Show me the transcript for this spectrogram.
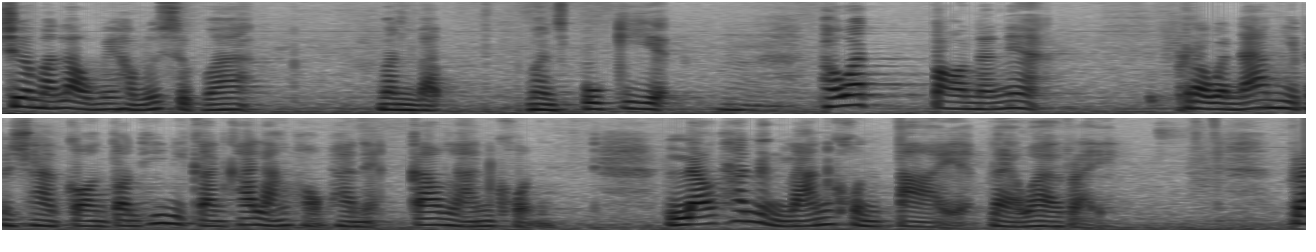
เชื่อมั้ยเรามีความรู้สึกว่ามันแบบมันสปูกี้อะเพราะว่าตอนนั้นเนี่ยรวันด้ามีประชากรตอนที่มีการฆ่าล้างเผ่าพันธุ์เนี่ยเล้านคน แล้วถ้าหนึ่งล้านคนตายอะแปลว่าอะไร แปล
